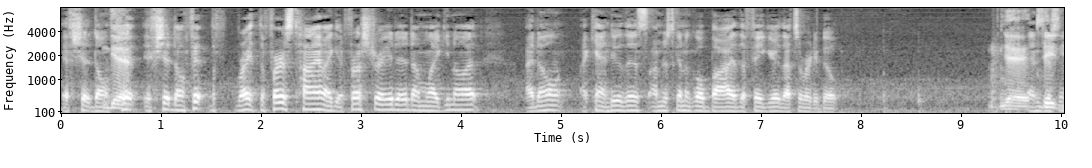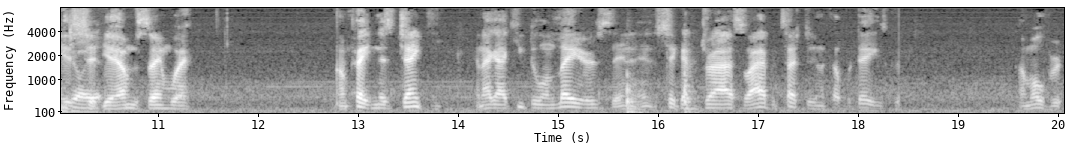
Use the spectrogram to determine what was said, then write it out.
If shit don't Yeah. fit, if shit don't fit the, right the first time, I get frustrated. I'm like, you know what? I don't. I can't do this. I'm just gonna go buy the figure that's already built. Yeah, And just tedious enjoy shit. it. Yeah, I'm the same way. I'm painting this janky, and I gotta keep doing layers, and, and shit got to dry, so I haven't touched it in a couple of days. 'cause I'm over it.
